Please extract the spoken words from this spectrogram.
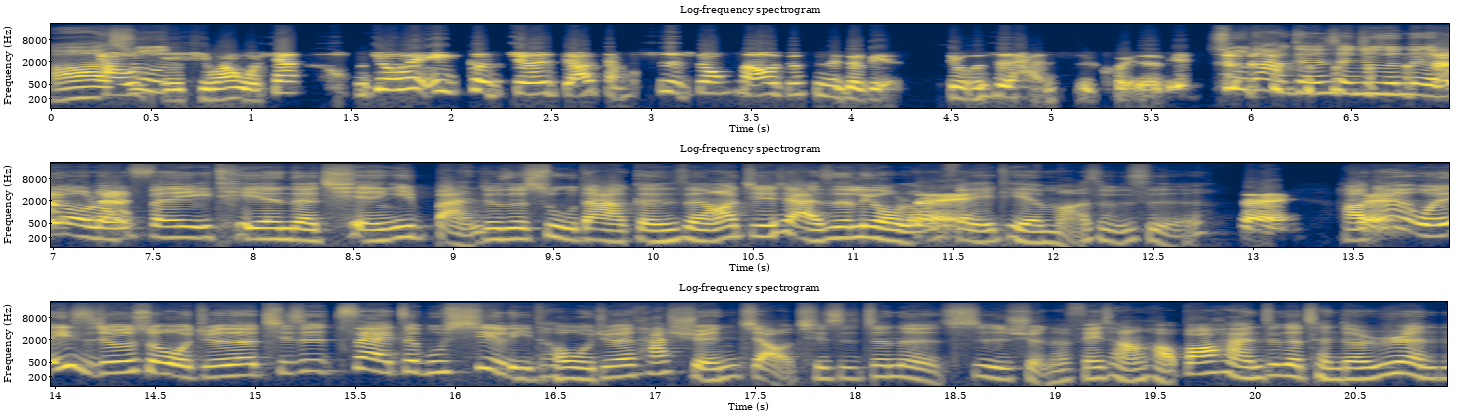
啊，超级喜欢。我现在我就会一个觉得，只要讲世宗，然后就是那个脸，就是韩石奎的脸。树大根深就是那个六龙飞天的前一版，就是树大根深，然后接下来是六龙飞天嘛，是不是？对，好。但我的意思就是说，我觉得其实在这部戏里头，我觉得他选角其实真的是选的非常好，包含这个陈德任。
